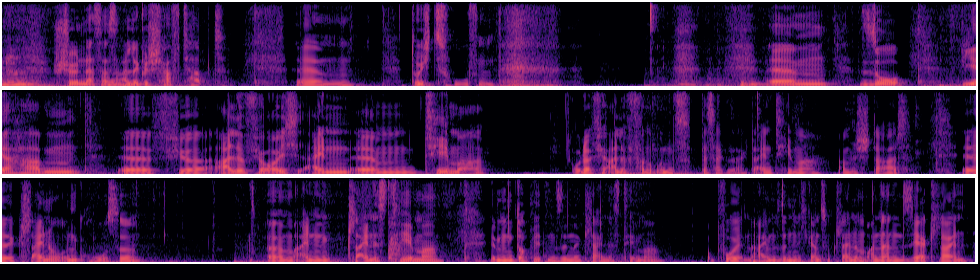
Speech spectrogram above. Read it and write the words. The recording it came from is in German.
Schön, dass ihr es alle geschafft habt, ähm, durchzurufen. ähm, so, wir haben äh, für alle für euch ein ähm, Thema oder für alle von uns, besser gesagt, ein Thema am Start. Äh, kleine und große. Ähm, ein kleines Thema, im doppelten Sinne kleines Thema obwohl in einem Sinne nicht ganz so klein, im anderen sehr klein.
